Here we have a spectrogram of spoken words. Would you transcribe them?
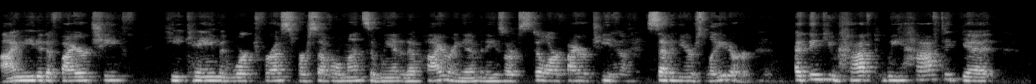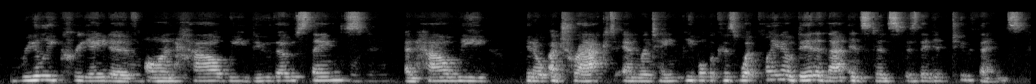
I needed a fire chief. He came and worked for us for several months, and we ended up hiring him. And he's our, still our fire chief yeah. seven years later. I think you have we have to get really creative on how we do those things mm-hmm. and how we you know attract and retain people because what plano did in that instance is they did two things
